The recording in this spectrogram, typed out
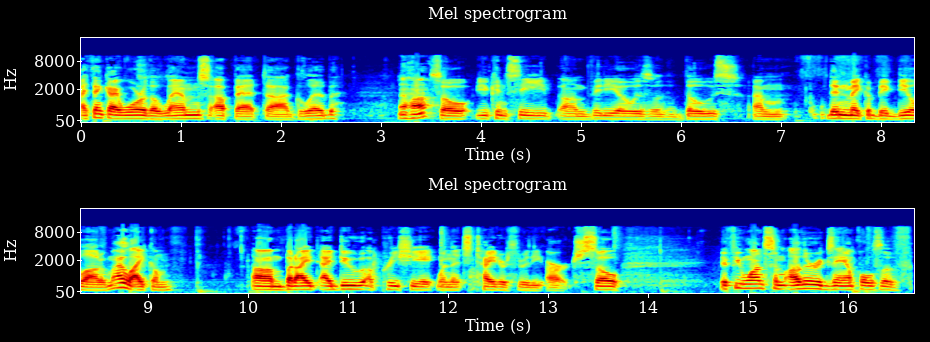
I think I wore the Lems up at uh, Glib. Uh huh. So you can see um, videos of those. Um, didn't make a big deal out of them. I like them, um, but I, I do appreciate when it's tighter through the arch. So if you want some other examples of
